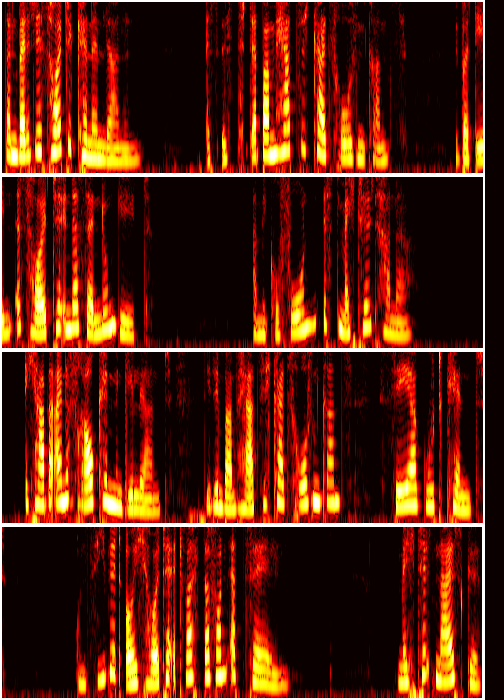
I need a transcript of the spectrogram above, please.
Dann werdet ihr es heute kennenlernen. Es ist der Barmherzigkeitsrosenkranz, über den es heute in der Sendung geht. Am Mikrofon ist Mechthild Hanna. Ich habe eine Frau kennengelernt, die den Barmherzigkeitsrosenkranz sehr gut kennt, und sie wird euch heute etwas davon erzählen. Mechthild Neiske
